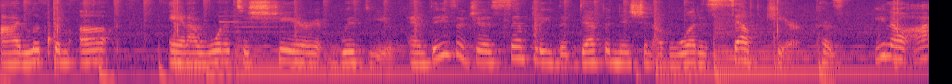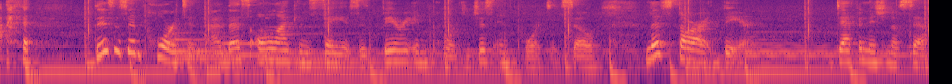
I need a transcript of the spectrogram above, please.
I looked them up and I wanted to share it with you. And these are just simply the definition of what is self care. Because, you know, I. this is important. That's all I can say is it's very important, just important. So let's start there. Definition of self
